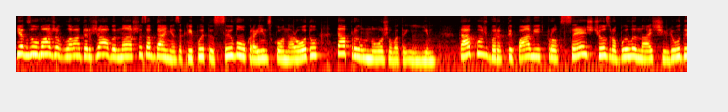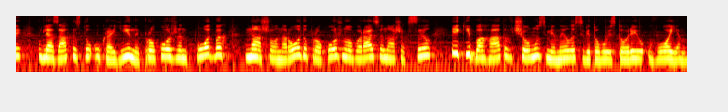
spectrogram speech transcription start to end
Як зауважив глава держави, наше завдання закріпити силу українського народу та приумножувати її. Також берегти пам'ять про все, що зробили наші люди для захисту України, про кожен подвиг нашого народу, про кожну операцію наших сил, які багато в чому змінили світову історію воєн.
